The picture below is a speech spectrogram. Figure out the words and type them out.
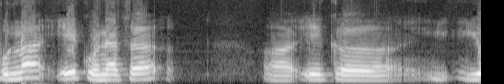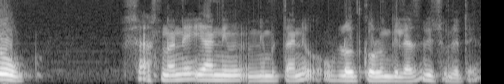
पुन्हा एक होण्याचा एक योग शासनाने या निमि- निमित्ताने उपलब्ध करून दिल्याचं दिसून येते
